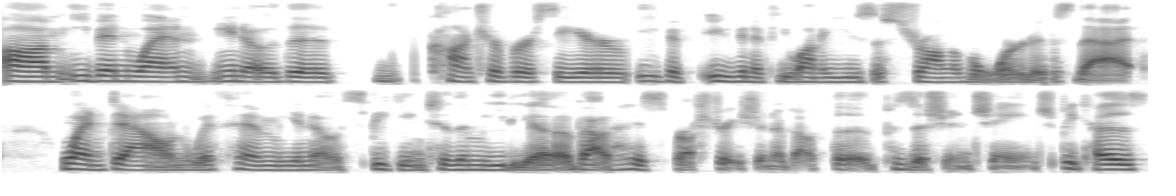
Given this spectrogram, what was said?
um, even when, you know, the controversy, or even, even if you want to use as strong of a word as that, went down with him, you know, speaking to the media about his frustration about the position change. Because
